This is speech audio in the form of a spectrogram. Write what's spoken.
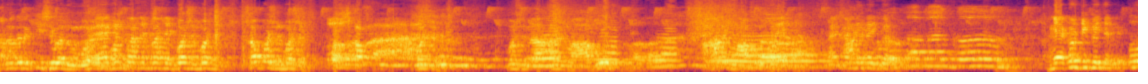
আপনাদের কি সেবা দেবো? বসেন, বসেন। বসেন বসেন। সব বসেন বসেন। বসেন। বসেন। আরে মাহবুব। আরে মাহবুব। এই কানে তাই করো। এখন ঠিক হয়ে যাবে। ও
